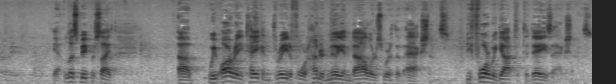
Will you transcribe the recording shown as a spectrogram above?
are they depleted? Yeah, let's be precise. Uh, we've already taken three to four hundred million dollars worth of actions before we got to today's actions.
